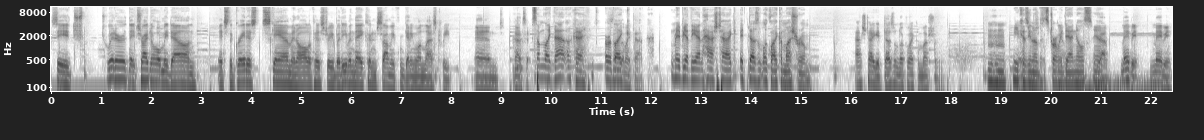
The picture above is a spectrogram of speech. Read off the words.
see tr- twitter they tried to hold me down it's the greatest scam in all of history but even they couldn't stop me from getting one last tweet and that's it Something like that? Okay. Or like something like, like that maybe at the end, hashtag, it doesn't look like a mushroom. Hashtag it doesn't look like a mushroom. Mm-hmm. Because, you know, the. Stormy Yeah. Daniels. Yeah, Yeah. maybe, maybe.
